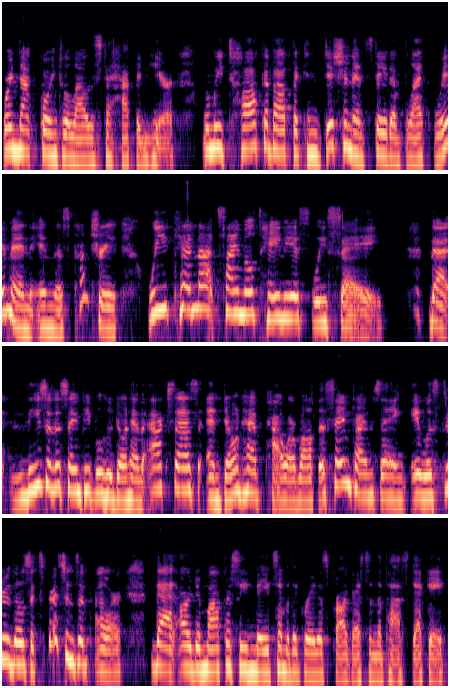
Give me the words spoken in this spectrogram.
we're not going to allow this to happen here. When we talk about the condition and state of Black women in this country, we cannot simultaneously say that these are the same people who don't have access and don't have power, while at the same time saying it was through those expressions of power that our democracy made some of the greatest progress in the past decade.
